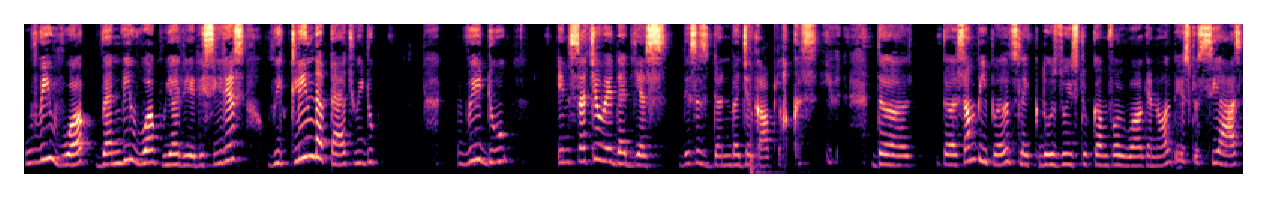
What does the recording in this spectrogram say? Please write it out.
we work when we work we are really serious. We clean the patch we do we do in such a way that yes, this is done by Jalgaon ploggers. The the some peoples like those who used to come for work and all, they used to see us,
